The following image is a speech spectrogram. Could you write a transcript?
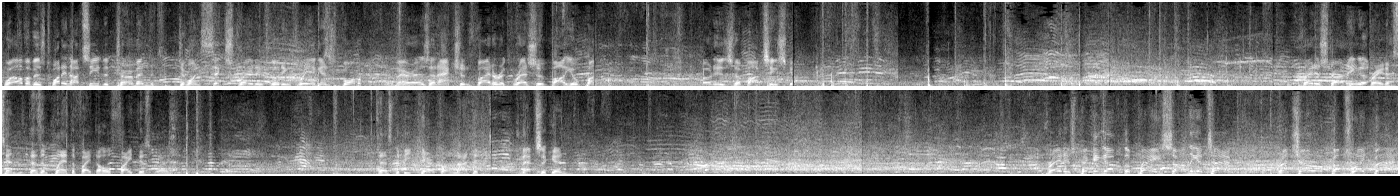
12 of his 20 Nazi determined. To won six straight, including three against former. Ramirez, an action fighter, aggressive, volume punch. His uh, boxing skill. Freitas starting. Uh, Freitas and doesn't plan to fight the whole fight this way. Has to be careful not to. Mexican. Freitas picking up the pace on the attack. Ranchero comes right back.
